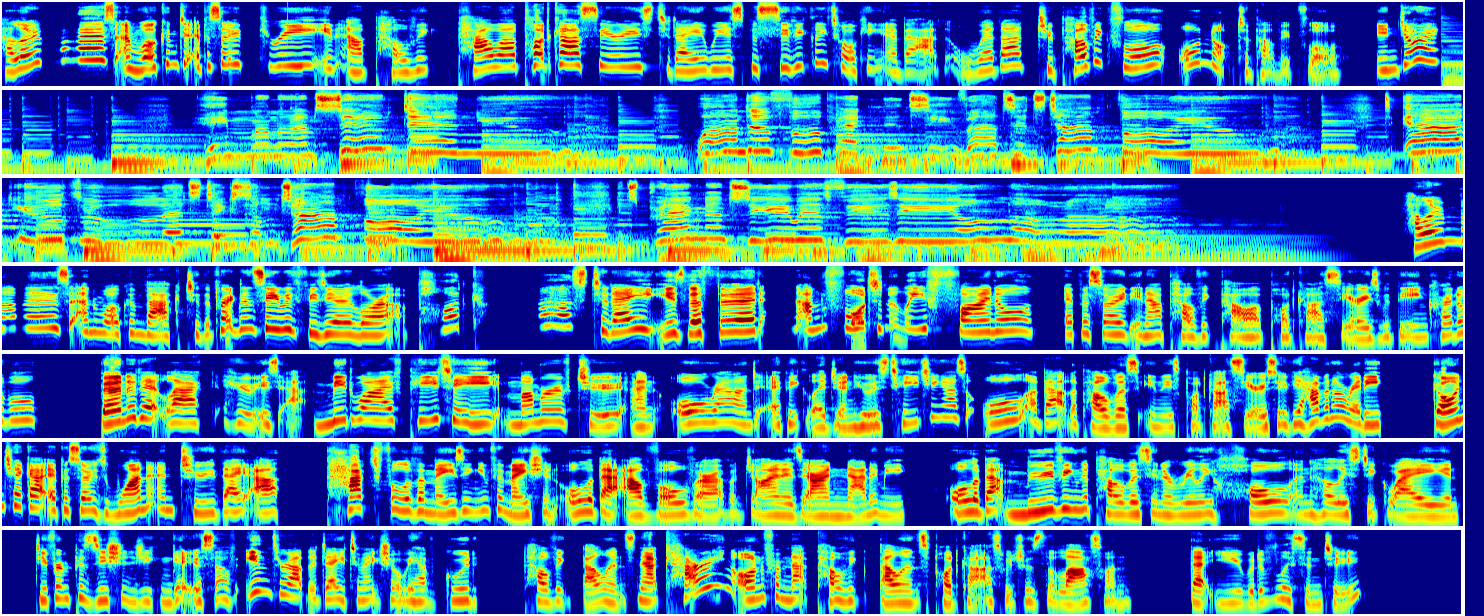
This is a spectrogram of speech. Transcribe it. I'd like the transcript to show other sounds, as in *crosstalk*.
Hello, mamas, and welcome to episode three in our Pelvic Power podcast series. Today, we are specifically talking about whether to pelvic floor or not to pelvic floor. Enjoy! Hey, mama, I'm sending you wonderful pregnancy vibes. It's time for you to guide you through. Let's take some time for you. It's pregnancy with Physio Hello, mamas, and welcome back to the Pregnancy with Physio Laura podcast. Today is the third and unfortunately final episode in our Pelvic Power podcast series with the incredible Bernadette Lack, who is a midwife, PT, mama of two, and all round epic legend who is teaching us all about the pelvis in this podcast series. So if you haven't already, go and check out episodes one and two. They are packed full of amazing information all about our vulva, our vaginas, our anatomy, all about moving the pelvis in a really whole and holistic way and different positions you can get yourself in throughout the day to make sure we have good pelvic balance. Now, carrying on from that pelvic balance podcast, which was the last one that you would have listened to,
